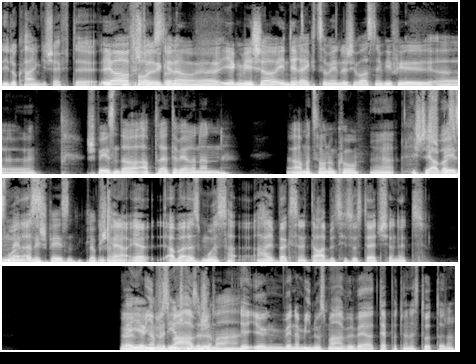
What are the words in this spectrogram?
die lokalen Geschäfte. Ja, voll, oder? genau. Ja, irgendwie schon, indirekt zumindest. Ich weiß nicht, wie viel äh, Spesen da abtreten wären an Amazon und Co. Ja. Ist das Ja, aber es Spesen, nennt man nicht Spesen? Ich glaube schon. Keine ja, aber Mhm. es muss ha- halbwegs rentabel sein, sonst tätst du ja nicht. Ja, er Minus Verdienst machen muss er will- schon machen. Ja, irgend, wenn er Minus machen will, wäre er deppert, wenn er es tut, oder?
